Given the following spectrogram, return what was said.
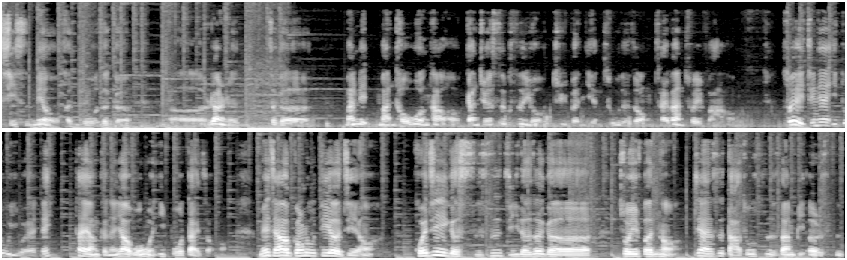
其实没有很多这个呃让人这个满脸满头问号哦，感觉是不是有剧本演出的这种裁判吹罚哦，所以今天一度以为哎太阳可能要稳稳一波带走哦，没想到公路第二节哦回进一个史诗级的这个追分哦，竟然是打出四十三比二四，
